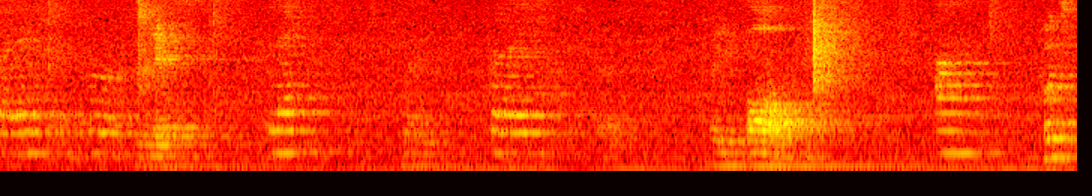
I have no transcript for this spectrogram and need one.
Let's. Let's. Blue. Let's. Um.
